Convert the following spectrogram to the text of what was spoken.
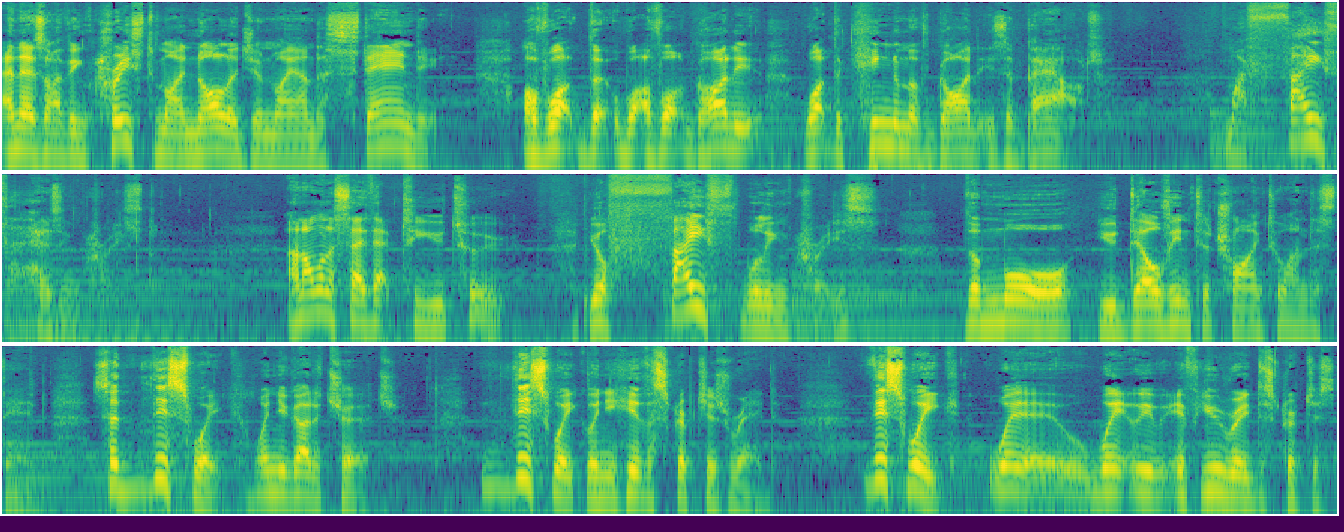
And as I've increased my knowledge and my understanding of what the, of what God, is, what the kingdom of God is about, my faith has increased. And I want to say that to you too. Your faith will increase the more you delve into trying to understand. So, this week, when you go to church, this week, when you hear the scriptures read, this week, if you read the scriptures,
